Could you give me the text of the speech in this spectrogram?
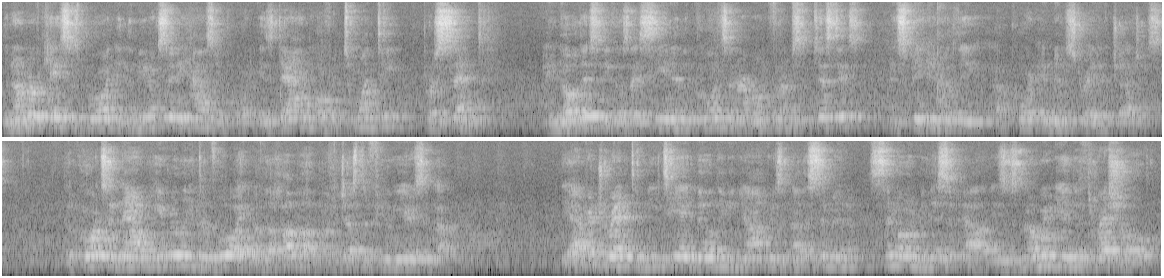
The number of cases brought in the New York City Housing Court is down over 20%. I know this because I see it in the courts and our own firm statistics and speaking with the uh, court administrative judges. The courts are now eerily devoid of the hubbub of just a few years ago. The average rent in ETPA building in Yonkers and other similar similar municipalities is nowhere near the threshold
